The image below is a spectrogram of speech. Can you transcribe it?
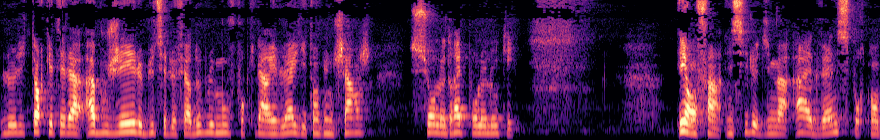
le lictor qui était là a bougé. Le but c'est de le faire double move pour qu'il arrive là et qu'il tente une charge sur le dread pour le loquer. Et enfin, ici le Dima a advance pour tenter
